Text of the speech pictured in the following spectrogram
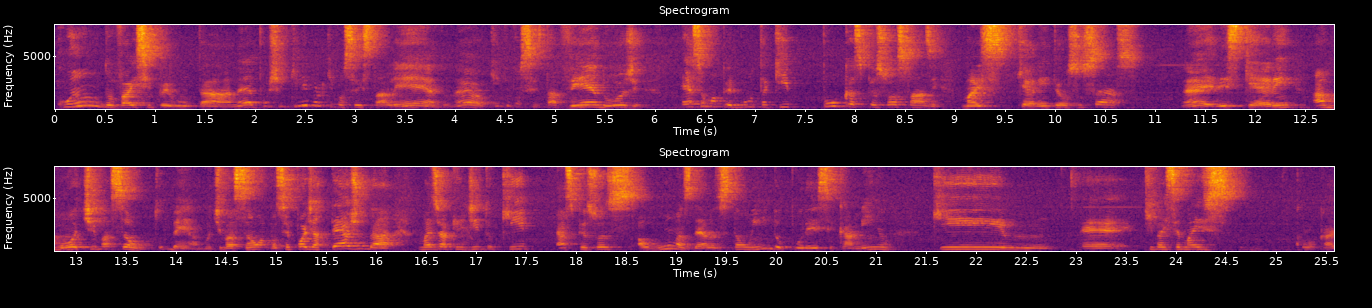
quando vai se perguntar, né, poxa, que livro que você está lendo, né, o que, que você está vendo hoje? Essa é uma pergunta que poucas pessoas fazem, mas querem ter o sucesso. Né? Eles querem a motivação. Tudo bem, a motivação você pode até ajudar, mas eu acredito que as pessoas, algumas delas, estão indo por esse caminho que, é, que vai ser mais colocar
